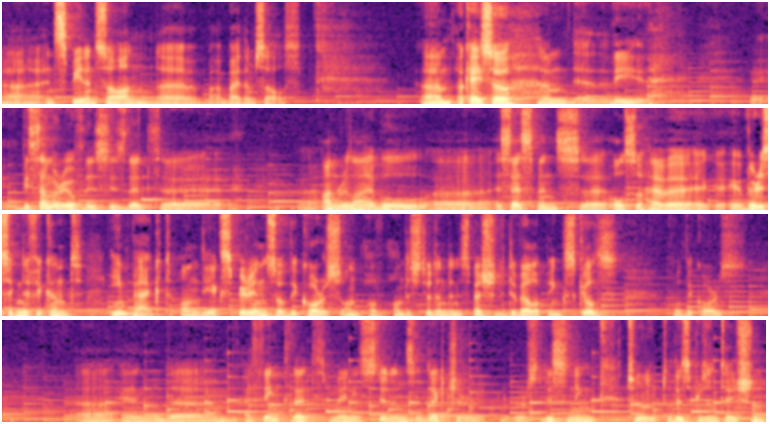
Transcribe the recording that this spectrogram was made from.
uh, and speed and so on uh, by themselves. Um, okay, so um, the the summary of this is that uh, unreliable assessments also have a, a, very significant impact on the experience of the course on, of, on the student and especially developing skills for the course. Uh, and um, I think that many students and lecturers listening to, to this presentation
